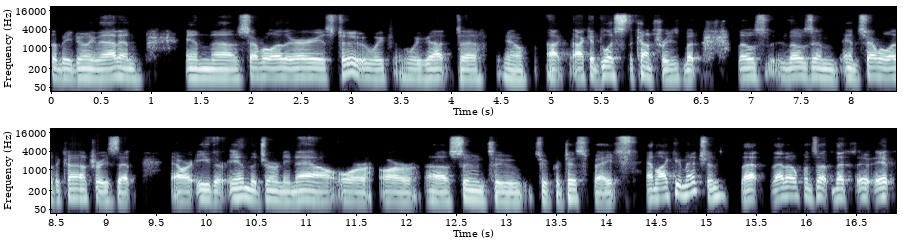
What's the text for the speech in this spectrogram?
to be doing that and in uh, several other areas too. We've we've got uh, you know I, I, could list the countries, but those those in in several other countries that are either in the journey now or are uh, soon to to participate. And like you mentioned, that that opens up that it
